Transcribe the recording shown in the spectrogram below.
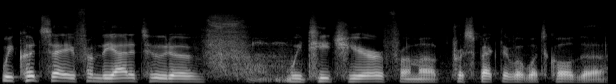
We could say, from the attitude of we teach here from a perspective of what's called the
